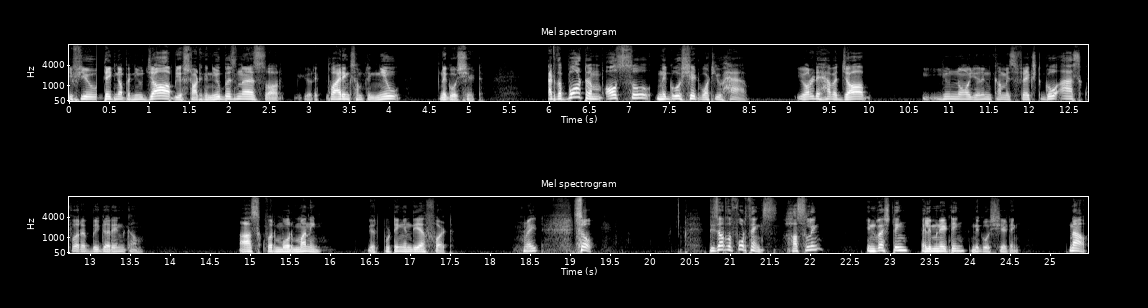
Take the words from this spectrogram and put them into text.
If you're taking up a new job, you're starting a new business, or you're acquiring something new, negotiate. At the bottom, also negotiate what you have. You already have a job, you know your income is fixed. Go ask for a bigger income. Ask for more money. You're putting in the effort, right? So, these are the four things hustling, investing, eliminating, negotiating. Now,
